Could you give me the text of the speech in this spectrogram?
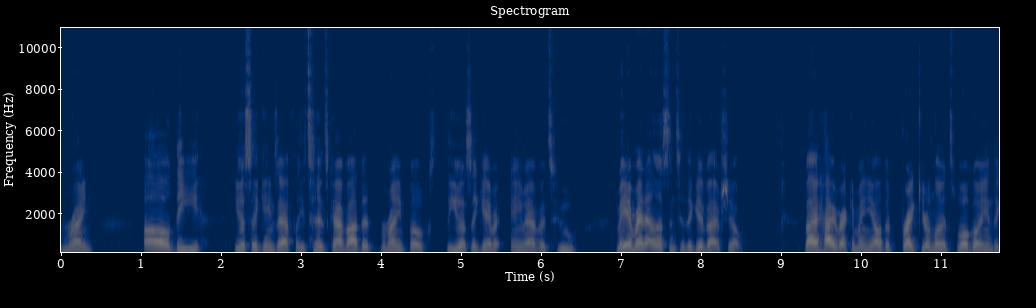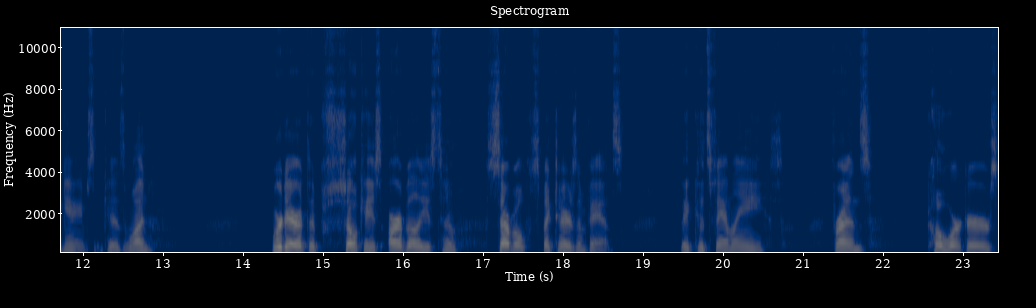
remind all the USA Games athletes, and it's kind of odd that remind folks, the USA Game athletes who may or may not listen to the Good Vibe show. But I highly recommend y'all to break your limits while going into games. Because, one, we're there to showcase our abilities to several spectators and fans. It includes families, friends, co workers.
